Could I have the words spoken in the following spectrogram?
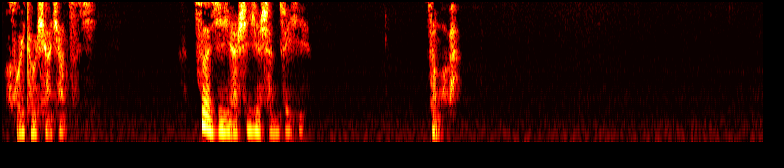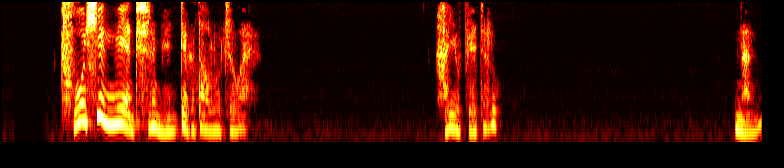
回头想想自己，自己也是一生罪业，怎么办？除信愿持名这个道路之外，还有别的路能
